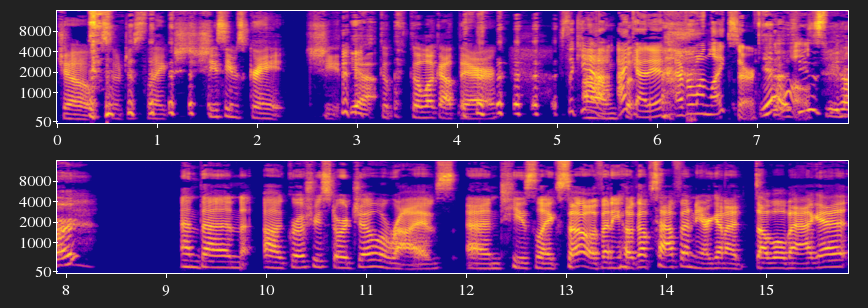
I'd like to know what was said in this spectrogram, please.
joke, so just like she seems great. She Yeah. good, good luck out there. It's like, yeah, Um, I get it. Everyone likes her. Yeah, Cool. she's a sweetheart. And then uh, grocery store Joe arrives and he's like, So if any hookups happen, you're gonna double bag it.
